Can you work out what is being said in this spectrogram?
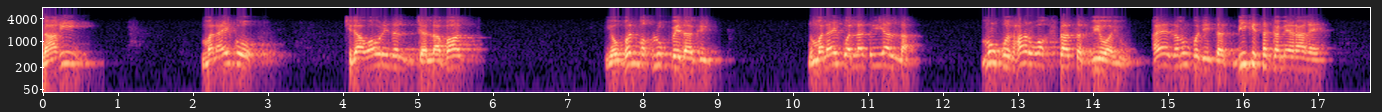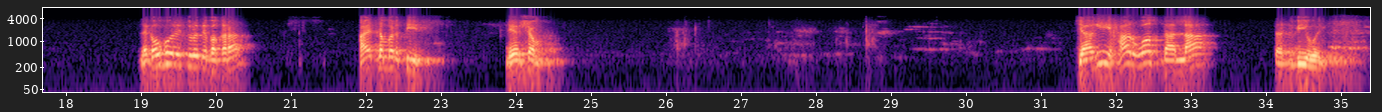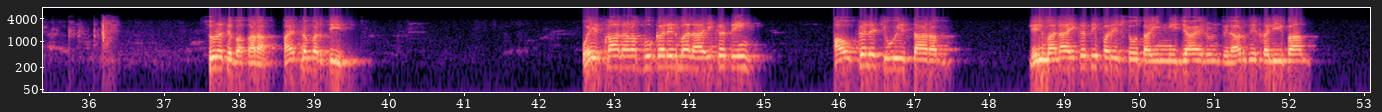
ناغي ملائکو چې دا واوریدل چې الله پاک یو بل مخلوق پیدا کړي نو ملائکو الله ته یا الله مونږ خو هر وخت تا تسبیح وایو ایا زمونږ په دې تسبیح کې څه کمی راغی لکه وګورئ سورته بقره آیت نمبر 30 دیرشم چاغي هر وخت د الله تسبیح وای سورته بقره آیت نمبر 30 وَإِذْ قَالَ رَبُّكَ لِلْمَلَائِكَةِ او کله چې وې ستارب للملائکه فرشتو ته انی جاعل فی الارض خلیفہ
